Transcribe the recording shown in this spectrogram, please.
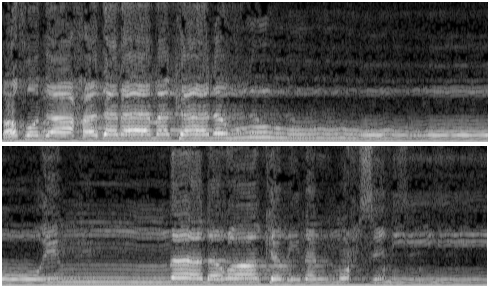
فخذ أحدنا مكانه. إنا نراك من المحسنين.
